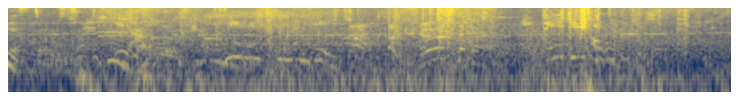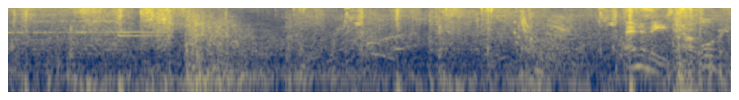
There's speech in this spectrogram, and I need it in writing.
Nanoboost administered. Healing stream engaged. Enemies in our orbit.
